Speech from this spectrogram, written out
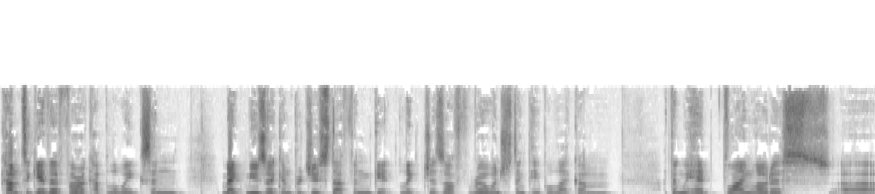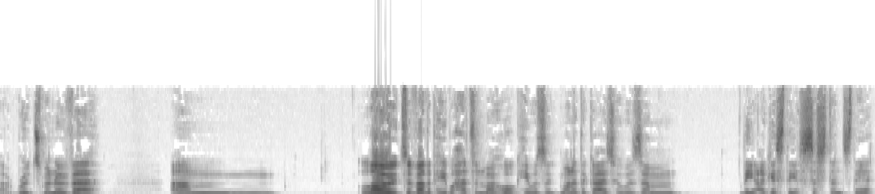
come together for a couple of weeks and make music and produce stuff and get lectures off real interesting people. Like, um, I think we had Flying Lotus, uh, Roots Manuva, um, loads of other people. Hudson Mohawke, he was one of the guys who was um, the I guess the assistants there,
